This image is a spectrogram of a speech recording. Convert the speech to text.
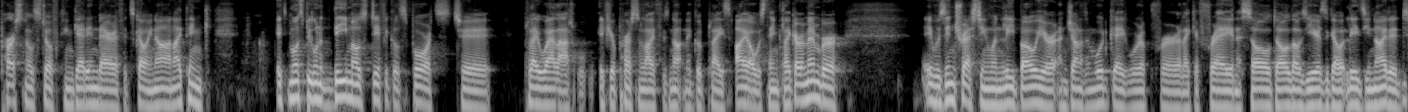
personal stuff can get in there if it's going on. I think it must be one of the most difficult sports to play well at if your personal life is not in a good place. I always think. Like I remember it was interesting when Lee Bowyer and Jonathan Woodgate were up for like a fray and assault all those years ago at Leeds United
